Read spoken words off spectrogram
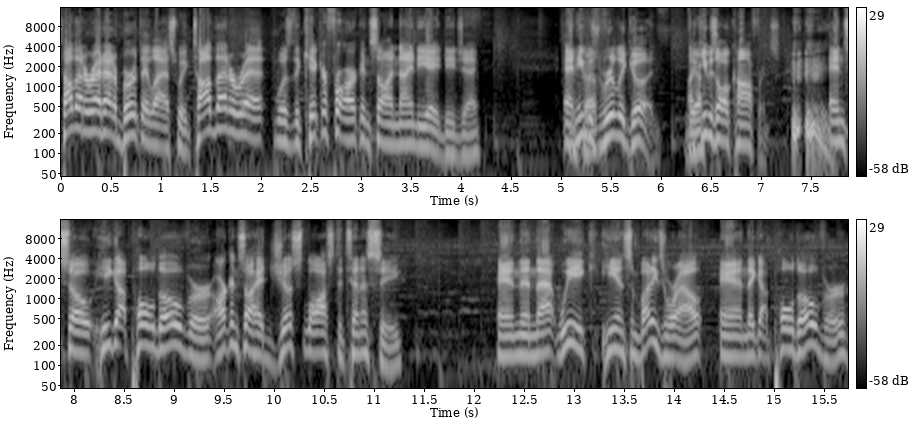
Todd Latourette had a birthday last week. Todd Latourette was the kicker for Arkansas in '98, DJ, and he was really good. Like Yeah. he was all conference, and so he got pulled over. Arkansas had just lost to Tennessee, and then that week he and some buddies were out, and they got pulled over.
